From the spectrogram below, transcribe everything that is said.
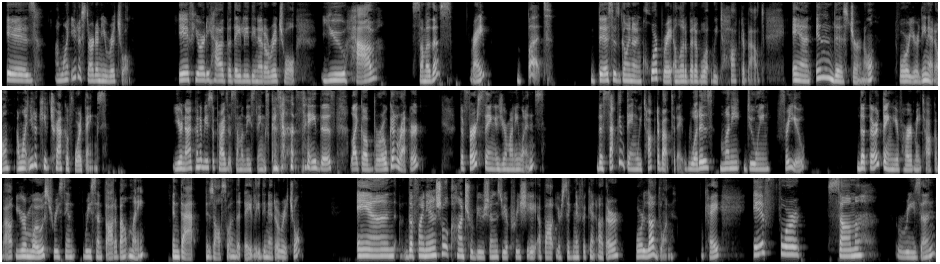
is I want you to start a new ritual. If you already have the daily dinero ritual, you have some of this, right? But this is going to incorporate a little bit of what we talked about. And in this journal for your dinero, I want you to keep track of four things. You're not going to be surprised at some of these things because I say this like a broken record. The first thing is your money wins. The second thing we talked about today, what is money doing for you? The third thing you've heard me talk about, your most recent recent thought about money, and that is also in the daily dinero ritual. And the financial contributions you appreciate about your significant other or loved one. Okay. If for some reason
